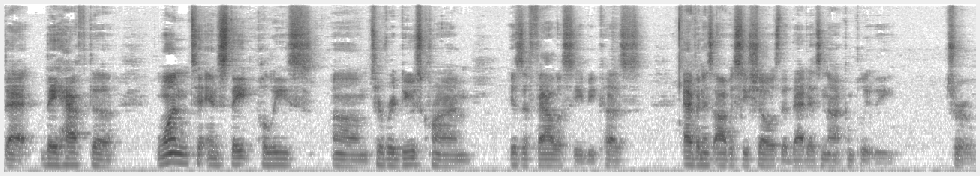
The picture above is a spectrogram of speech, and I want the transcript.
that they have to one to instate police um, to reduce crime is a fallacy because evidence obviously shows that that is not completely true.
